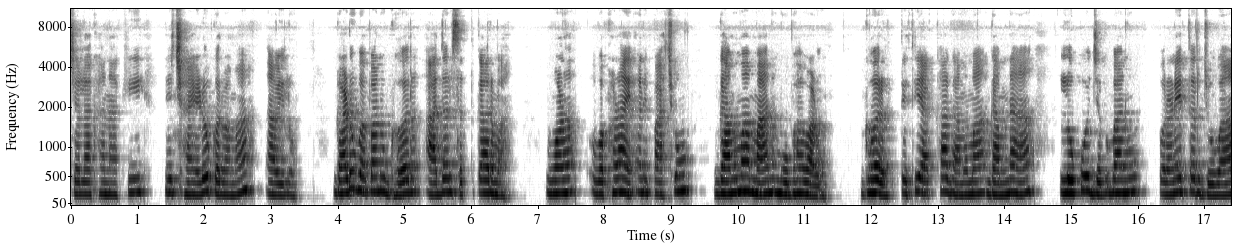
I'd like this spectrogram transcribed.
ચલાખા નાખીને છાંયડો કરવામાં આવેલો. ગાડુ બાપાનું ઘર આદર સત્કારમાં વણ, વખણાય અને પાછું ગામમાં માન મોભાવાળું ઘર તેથી આખા ગામમાં, ગામના લોકો જગબાનું પરણેતર જોવા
